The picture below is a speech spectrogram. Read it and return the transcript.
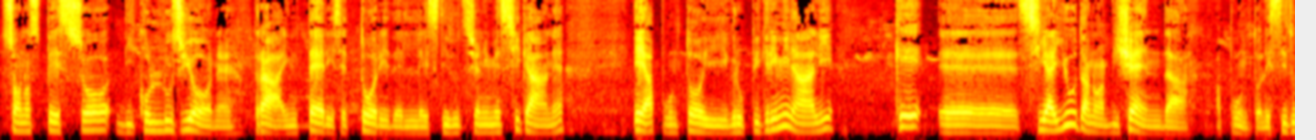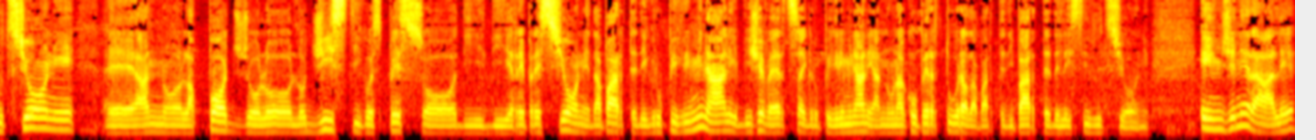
sono spesso di collusione tra interi settori delle istituzioni messicane e appunto i gruppi criminali che eh, si aiutano a vicenda, appunto le istituzioni eh, hanno l'appoggio lo, logistico e spesso di, di, repressione da parte dei gruppi criminali e viceversa i gruppi criminali hanno una copertura da parte di parte delle istituzioni e in generale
